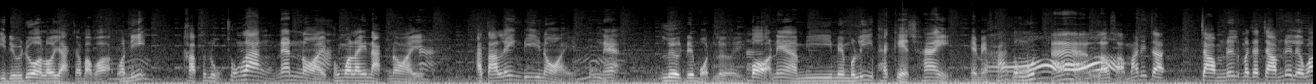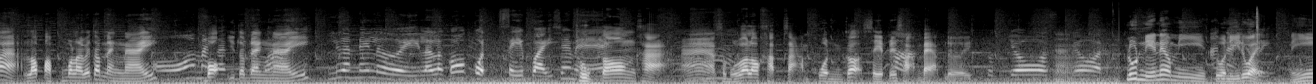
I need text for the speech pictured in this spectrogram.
อินดิวิ a l เราอยากจะแบบว่าวันนี้ขับสนุกช่วงล่างแน่นหน่อยค่ะ พวงมาลัยหนักหน่อย อะ อัตราเร่งดีหน่อย อืมพวกเนี้ยเลือกได้หมดเลย เบาะเนี่ยมี Memory Package ให้เห็นไหมคะ อ๋อ ตรงนู้นอ่าเราสามารถที่จะ จำได้มันจะจำได้เลยว่า เราปรับพวงมาลัยไว้ตำแหน่งไหน อ๋อมันเบาะจอยู่ตำแหน่งไหน เลื่อนได้เลย แล้วเราก็กดเซฟไว้ใช่ไหม ถูกต้องค่ะอ่าอืม สมมุติว่าเราขับ 3 คนก็เซฟได้ค่ะ3แบบเลย สุดยอด สุดยอด รุ่นนี้เนี่ยมีตัวนี้ด้วย อันไหนเอ่นี่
